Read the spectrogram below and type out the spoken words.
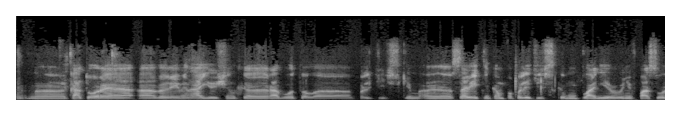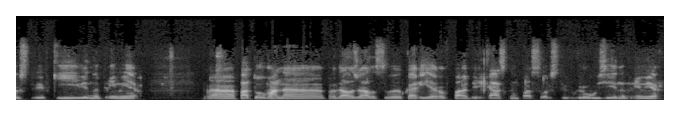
э, которая э, во времена Ющенко работала политическим советником по политическому планированию в посольстве в Киеве, например. А потом она продолжала свою карьеру в американском посольстве в Грузии, например.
